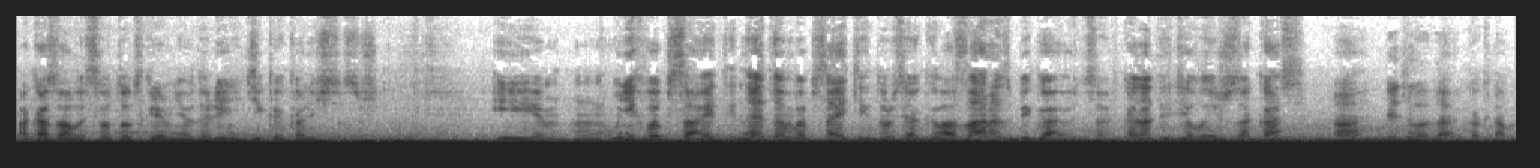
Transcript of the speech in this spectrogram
оказалось вот тут в Кремниевой долине, дикое количество совершенно. И у них веб-сайт, и на этом веб-сайте, друзья, глаза разбегаются, когда ты делаешь заказ. А? Видела, да, как там?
